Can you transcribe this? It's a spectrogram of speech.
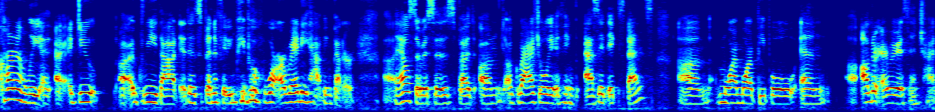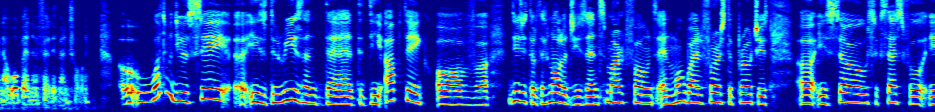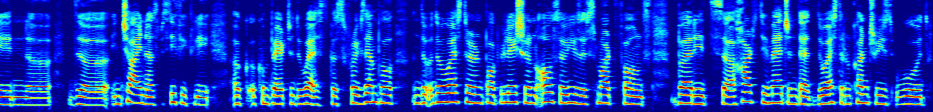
currently I, I do uh, agree that it is benefiting people who are already having better uh, health services. But um, uh, gradually, I think as it expands, um, more and more people and uh, other areas in China will benefit eventually. Uh, what would you say uh, is the reason that the uptake of uh, digital technologies and smartphones and mobile first approaches uh, is so successful in uh, the in China specifically uh, compared to the West? Because, for example, the the Western population also uses smartphones, but it's hard to imagine that the Western countries would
